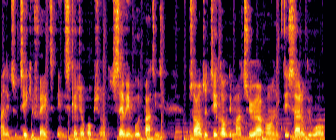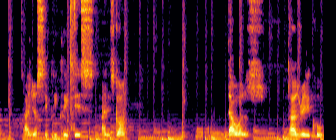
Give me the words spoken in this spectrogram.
and it will take effect in the SketchUp option, serving both parties. So I want to take off the material on this side of the wall. I just simply click this and it's gone. That was that was really cool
